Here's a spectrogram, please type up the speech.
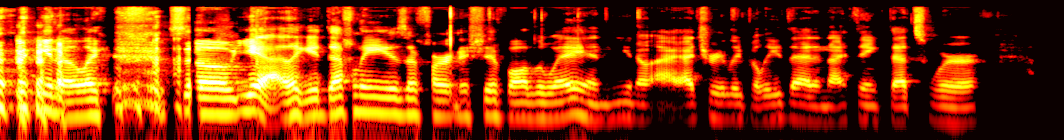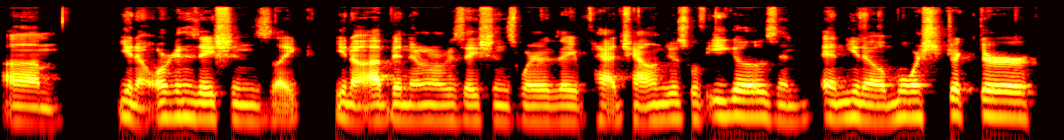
you know like so yeah like it definitely is a partnership all the way and you know i, I truly believe that and i think that's where um you know organizations like you know i've been in organizations where they've had challenges with egos and and you know more stricter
